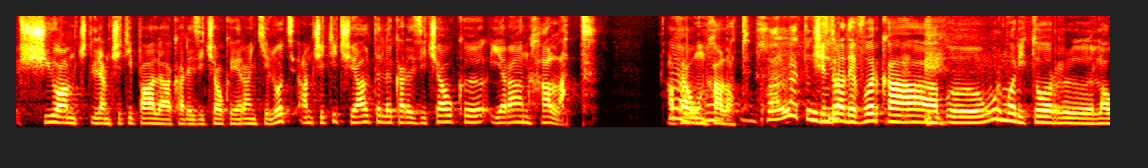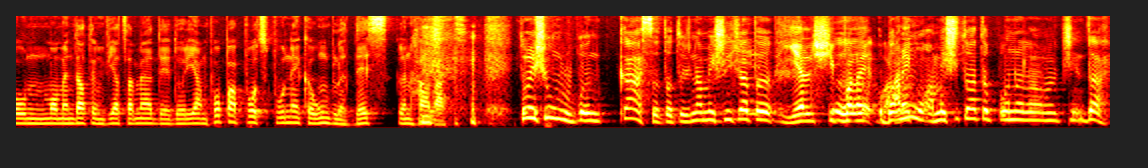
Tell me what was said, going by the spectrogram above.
Și eu am, le-am citit pe alea care ziceau că era în chiloți, am citit și altele care ziceau că era în halat avea ah, un halat. halat și într-adevăr, ca uh, urmăritor uh, la un moment dat în viața mea de Dorian Popa, pot spune că umblă des în halat. Tu și umblu în casă, totuși, n-am ieșit niciodată... El și pe la... Uh, ba are... nu, am ieșit toată până la... Da,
